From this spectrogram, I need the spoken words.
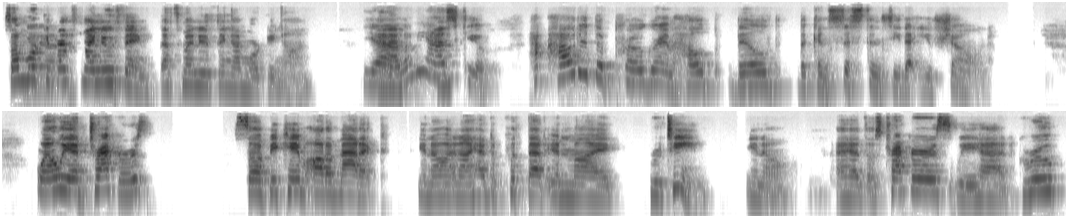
So I'm working, yeah. that's my new thing. That's my new thing I'm working on. Yeah, let me ask you how did the program help build the consistency that you've shown? Well, we had trackers, so it became automatic, you know, and I had to put that in my routine, you know. I had those trackers, we had group,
